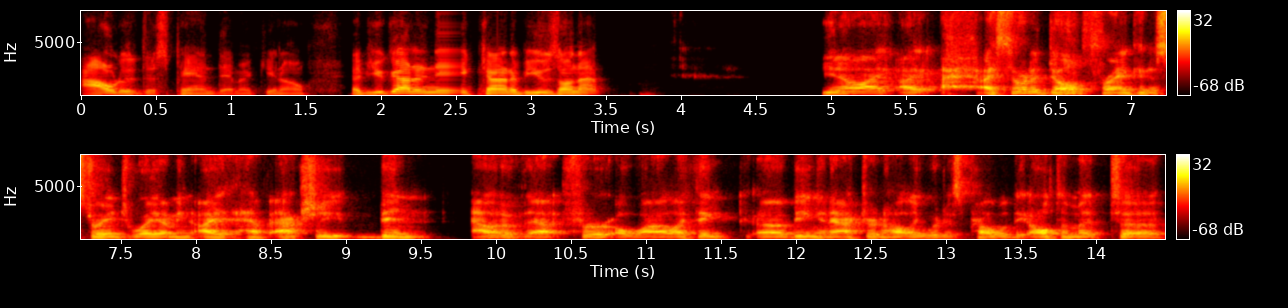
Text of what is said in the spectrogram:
out of this pandemic, you know. Have you got any kind of views on that? You know, I, I, I sort of don't, Frank, in a strange way. I mean, I have actually been out of that for a while. I think uh, being an actor in Hollywood is probably the ultimate uh,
